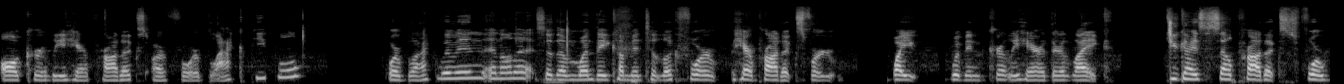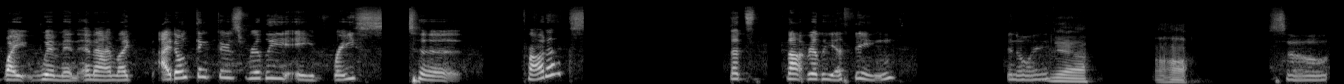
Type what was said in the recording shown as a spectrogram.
all curly hair products are for black people, or black women and all that. So then when they come in to look for hair products for white women curly hair, they're like, "Do you guys sell products for white women?" And I'm like, I don't think there's really a race to products. That's not really a thing in a way. Yeah. Uh huh. So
